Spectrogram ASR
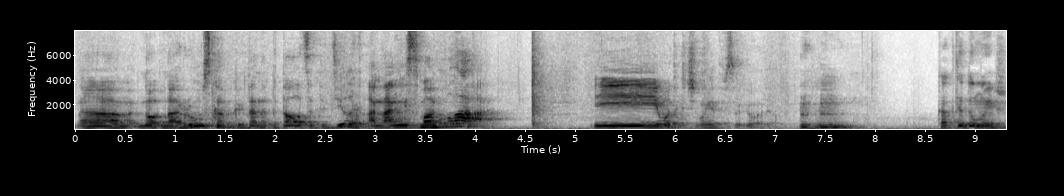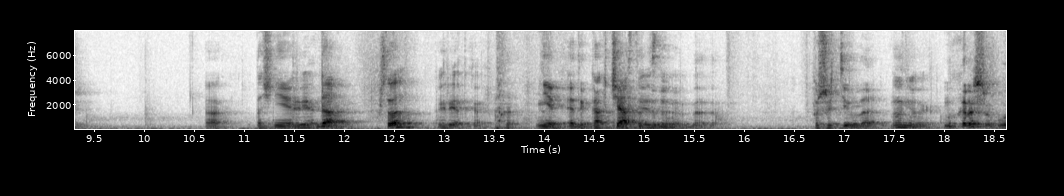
Но на русском, когда она пыталась это делать, она не смогла. И вот к чему я это все говорил. Как ты думаешь? А, точнее, Редко. да. Что? Редко. Нет, это как часто ты думаешь? Да, да. Пошутил, да? Ну, не так. Ну хорошо.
